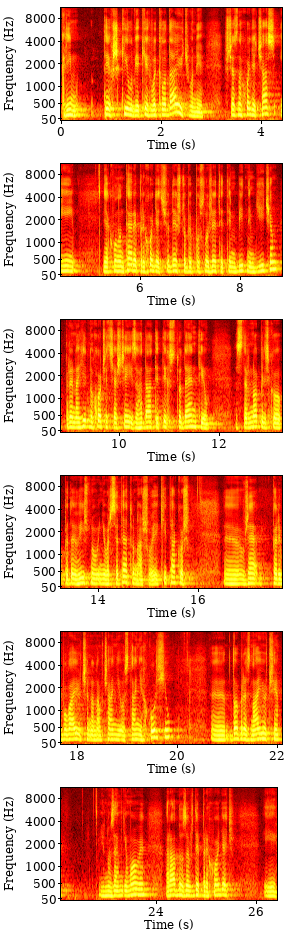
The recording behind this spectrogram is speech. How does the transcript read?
крім тих шкіл, в яких викладають вони, ще знаходять час і як волонтери приходять сюди, щоб послужити тим бідним дітям. Принагідно хочеться ще й згадати тих студентів з Тернопільського педагогічного університету нашого, які також, вже перебуваючи на навчанні останніх курсів, добре знаючи іноземні мови, радо завжди приходять і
